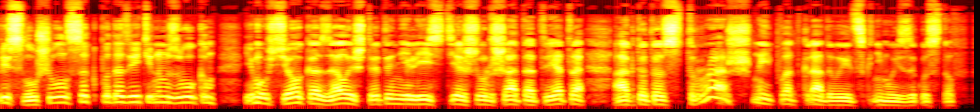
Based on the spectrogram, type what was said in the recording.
прислушивался к подозрительным звукам. Ему все казалось, что это не листья шуршат от ветра, а кто-то страшный подкрадывается к нему из-за кустов.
